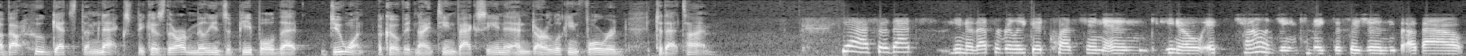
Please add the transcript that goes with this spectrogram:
about who gets them next? Because there are millions of people that do want a COVID 19 vaccine and are looking forward to that time. Yeah, so that's you know that's a really good question, and you know it's challenging to make decisions about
